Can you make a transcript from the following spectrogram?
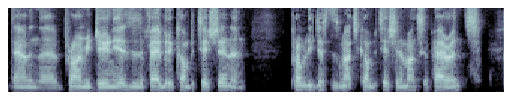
down in the primary juniors, there's a fair bit of competition, and probably just as much competition amongst the parents.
